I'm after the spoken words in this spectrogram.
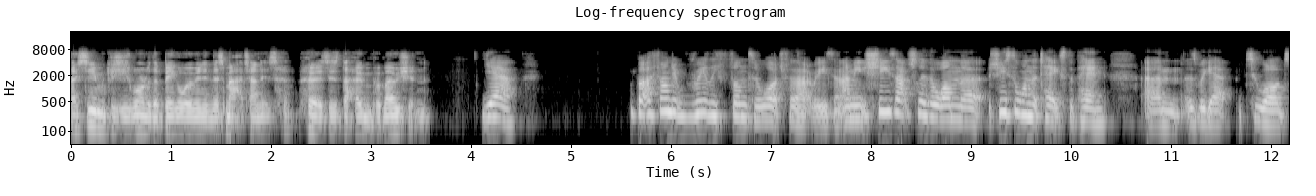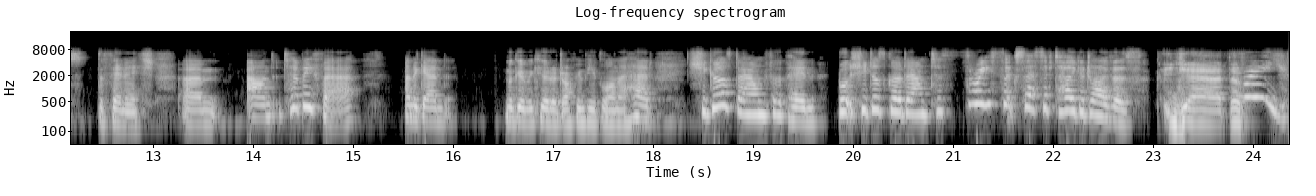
assume because she's one of the bigger women in this match, and it's hers is the home promotion. Yeah. But I found it really fun to watch for that reason. I mean, she's actually the one that she's the one that takes the pin um, as we get towards the finish. Um, and to be fair, and again, Megumi Kudo dropping people on their head, she goes down for the pin, but she does go down to three successive Tiger drivers. Yeah, the Three!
